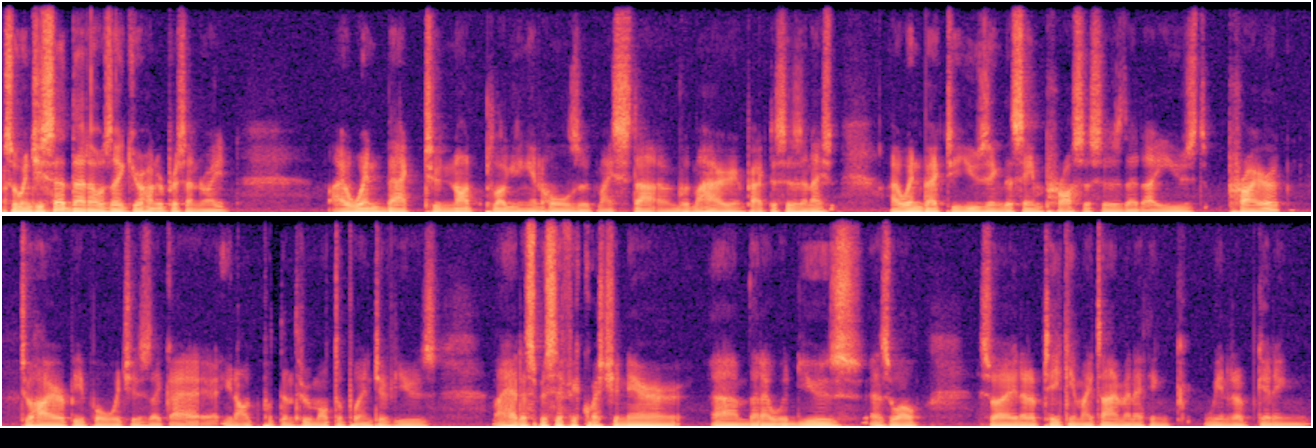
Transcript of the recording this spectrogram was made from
so when she said that i was like you're 100% right i went back to not plugging in holes with my staff with my hiring practices and i i went back to using the same processes that i used prior to hire people, which is like I, you know, put them through multiple interviews. I had a specific questionnaire um, that I would use as well. So I ended up taking my time, and I think we ended up getting,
